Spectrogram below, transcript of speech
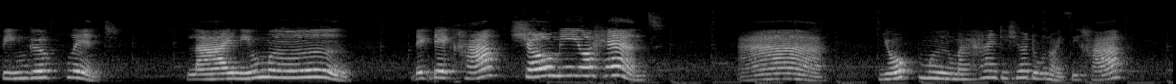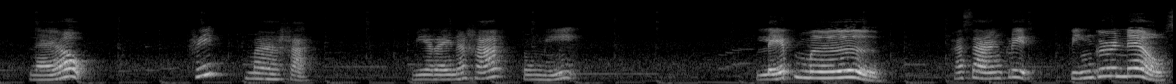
fingerprint ลายนิ้วมือ เด็กๆ คะ show me your hands อ่ายกมือมาให้ที่เชื่อดูหน่อยสิคะ แล้วพลิกมาค่ะ มีอะไรนะคะ ตรงนี้ เล็บมือ ภาษาอังกฤษ fingernails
